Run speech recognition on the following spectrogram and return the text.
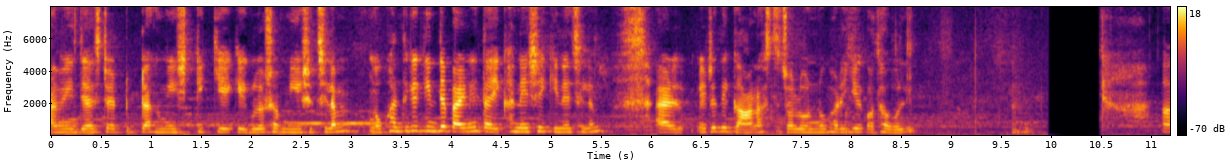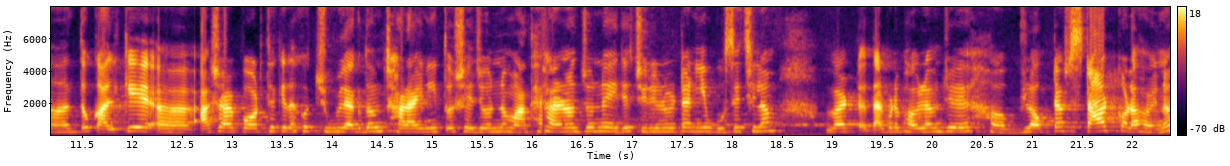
আমি জাস্ট টুকটাক মিষ্টি, কেক এগুলো সব নিয়ে এসেছিলাম। ওখান থেকে কিনতে পারিনি, তাই এখানে এসেই কিনেছিলাম। আর এটা দিয়ে গান আসতে চলো অন্য ঘরে গিয়ে কথা বলি। তো কালকে আসার পর থেকে দেখো চুল একদম ছাড়াইনি, তো সেই জন্য মাথায় ছাড়ানোর জন্য এই যে চিরুনিটা নিয়ে বসেছিলাম। বাট তারপরে ভাবলাম যে ব্লগটা স্টার্ট করা হয় না।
